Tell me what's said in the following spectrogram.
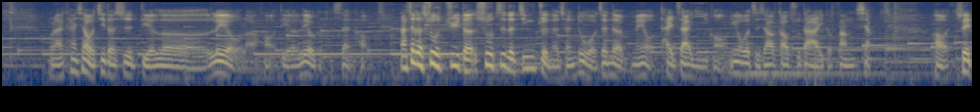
我来看一下，我记得是跌了六了哈，跌了六个 percent 哈。那这个数据的数字的精准的程度，我真的没有太在意哈，因为我只是要告诉大家一个方向。好，所以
